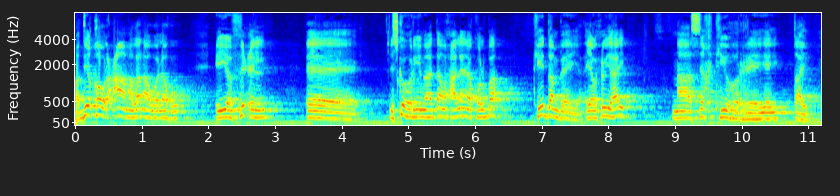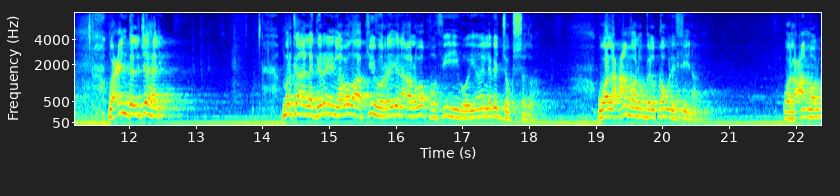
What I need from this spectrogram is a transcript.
haddii qowl caama lana walahu iyo ficil iska hor yimaadaan waxaan leenahay kolba kii dambeeya ayaa wuxuu yahay naasikh kii horeeyey ayib wa cinda aljahli marka aan la garanayn labadaa kii horeeyena alwaqfu fiihi booy in laga joogsado wاlcamalu biاlqowli fiina wاlcamalu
